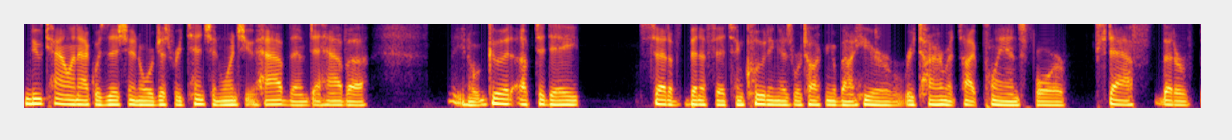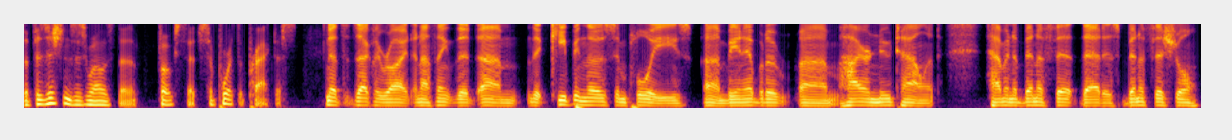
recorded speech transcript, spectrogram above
new talent acquisition or just retention once you have them to have a you know good up to date set of benefits including as we're talking about here retirement type plans for staff that are the physicians as well as the folks that support the practice that's exactly right, and I think that um, that keeping those employees, um, being able to um, hire new talent, having a benefit that is beneficial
